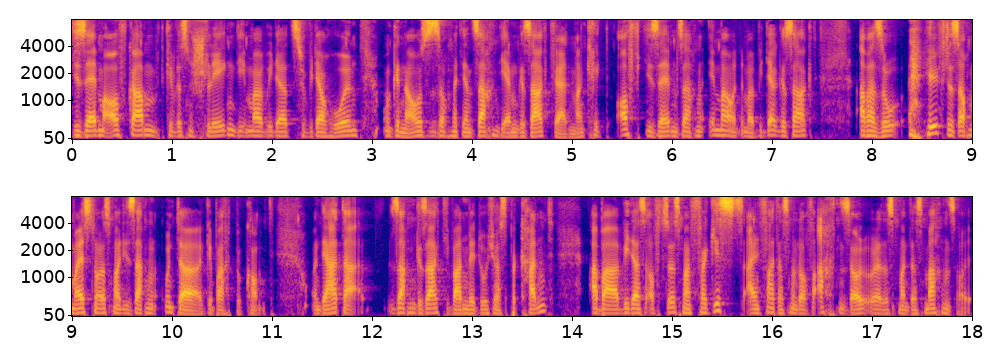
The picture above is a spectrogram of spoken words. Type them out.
dieselben Aufgaben mit gewissen Schlägen, die immer wieder zu wiederholen. Und genauso ist es auch mit den Sachen, die einem gesagt werden. Man kriegt oft dieselben Sachen immer und immer wieder gesagt, aber so hilft es auch meist nur, dass man die Sachen untergebracht bekommt. Und der hat da Sachen gesagt, die waren mir durchaus bekannt, aber wie das oft so ist, man vergisst einfach, dass man darauf achten soll oder dass man das machen soll.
